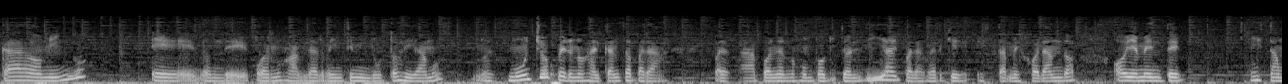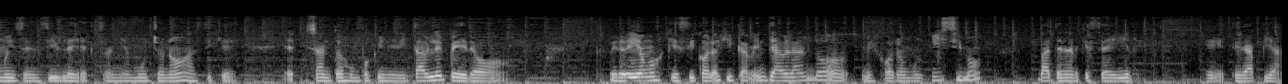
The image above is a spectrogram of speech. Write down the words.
cada domingo eh, donde podemos hablar 20 minutos, digamos. No es mucho, pero nos alcanza para, para ponernos un poquito al día y para ver que está mejorando. Obviamente está muy sensible y extraña mucho, ¿no? Así que el llanto es un poco inevitable, pero, pero digamos que psicológicamente hablando mejoró muchísimo. Va a tener que seguir eh, terapia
